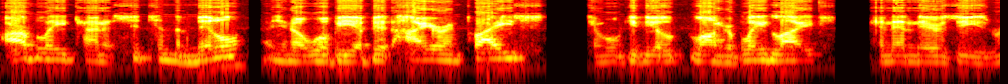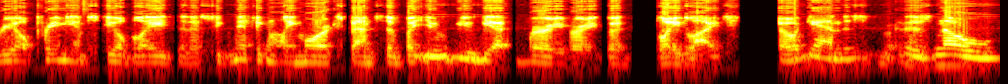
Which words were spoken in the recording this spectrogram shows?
Our blade kind of sits in the middle. You know, will be a bit higher in price and will give you a longer blade life. And then there's these real premium steel blades that are significantly more expensive, but you, you get very, very good blade life. So again, there's, there's no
